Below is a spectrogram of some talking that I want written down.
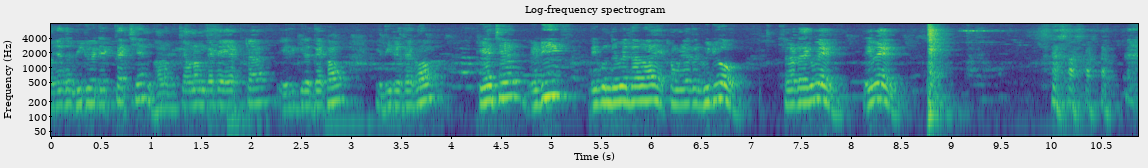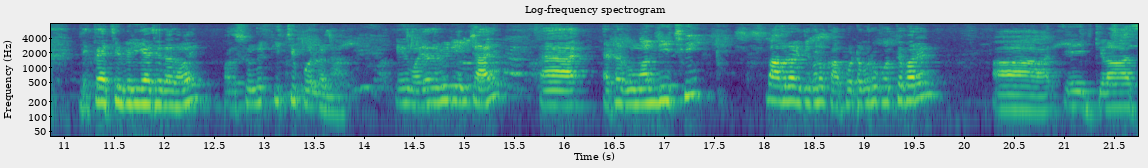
মজাদার ভিডিও দেখতে পাচ্ছেন ভালো কেমন দেখায় একটা? এদিকে দেখাও এদিকে দেখাও। ঠিক আছে? রেডি দেখুন দেবে দাদা একটা মজাদার ভিডিও খেলাটা দেখবেন? দেখবেন? দেখতে পাচ্ছি বেরিয়ে গেছে দাদা ভাই। কত সুন্দর কিচ্ছু পড়ল না। এই মজাদার ভিডিও এইটাই। একটা রুমাল নিয়েছি। বা আপনারা যে কোনো কাপড় টাপড়ও করতে পারেন। আর এই গ্লাস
